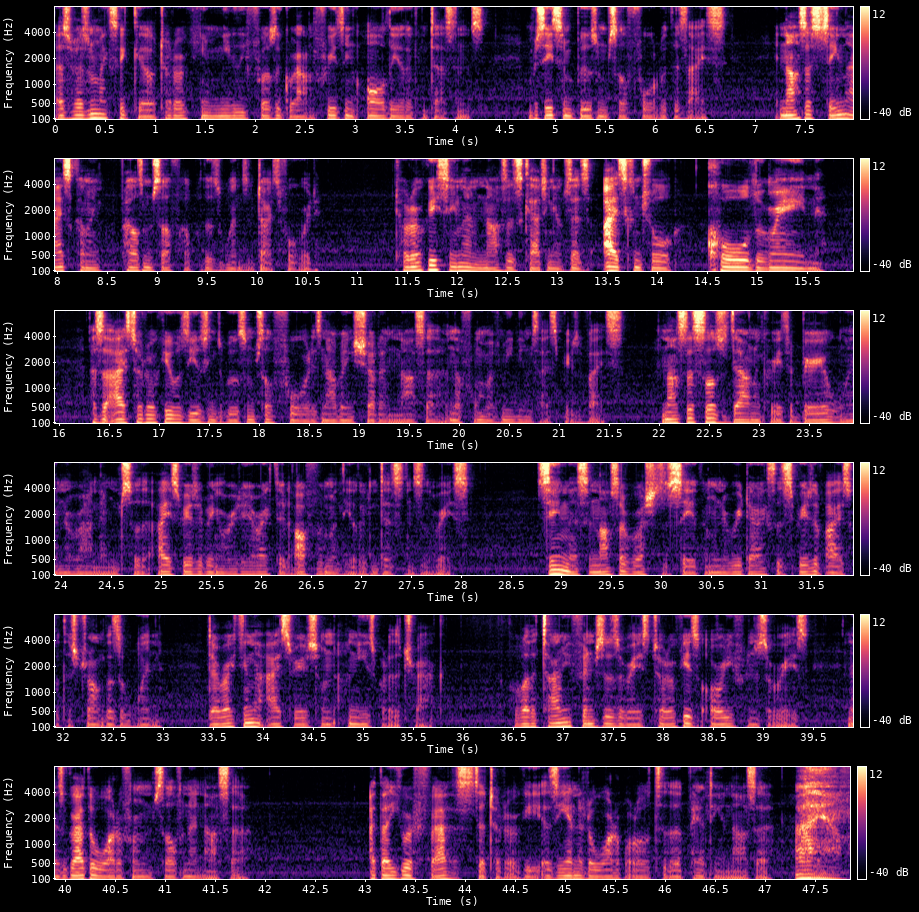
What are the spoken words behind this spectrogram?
As President makes it go, Todoroki immediately froze the ground, freezing all the other contestants, and proceeds to boost himself forward with his ice. And Nasa, seeing the ice coming, propels himself up with his wings and darts forward. Todoroki, seeing that Nasa is catching up, says, Ice control, cold rain. As the ice Todoroki was using to boost himself forward is now being shot at Nasa in the form of medium-sized spears of ice. Nasa slows down and creates a barrier wind around him so the ice spears are being redirected off of him and the other contestants in the race. Seeing this, Nasa rushes to save them and redirects the spears of ice with a strong gust of wind, directing the ice spears to an unused part of the track. But by the time he finishes the race, Todoroki has already finished the race and has grabbed the water from himself and Nasa. I thought you were fast, said Todoroki as he handed a water bottle to the panting Nasa. I am.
